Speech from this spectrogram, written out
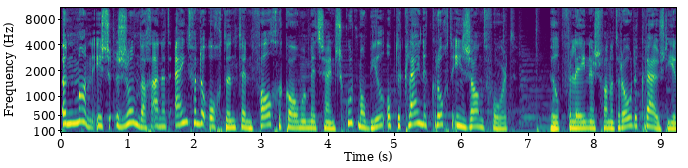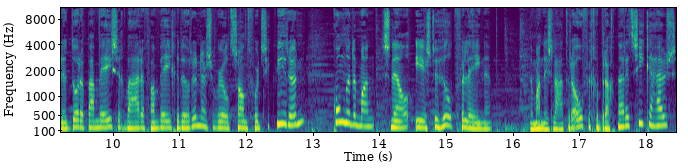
Een man is zondag aan het eind van de ochtend ten val gekomen met zijn scootmobiel op de kleine krocht in Zandvoort. Hulpverleners van het Rode Kruis die in het dorp aanwezig waren vanwege de Runners World Zandvoort circuitrun konden de man snel eerste hulp verlenen. De man is later overgebracht naar het ziekenhuis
